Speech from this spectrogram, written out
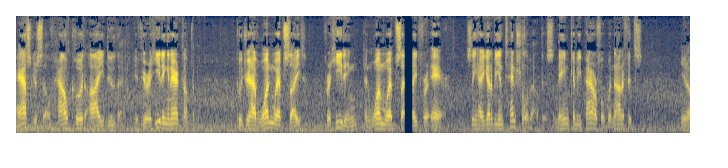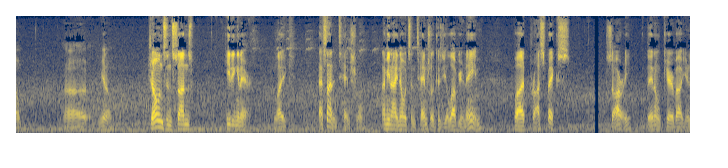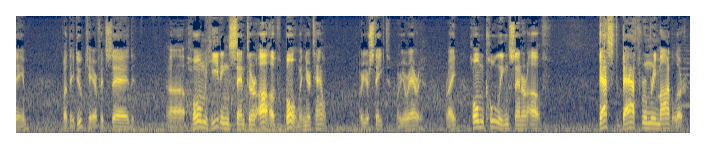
Ask yourself, how could I do that? If you're a heating and air company, could you have one website for heating and one website for air? See how you got to be intentional about this. A name can be powerful, but not if it's, you know, uh, you know, Jones and Sons Heating and Air. Like, that's not intentional. I mean, I know it's intentional because you love your name, but prospects, sorry, they don't care about your name, but they do care if it said uh, home heating center of boom in your town or your state or your area, right? Home cooling center of best bathroom remodeler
